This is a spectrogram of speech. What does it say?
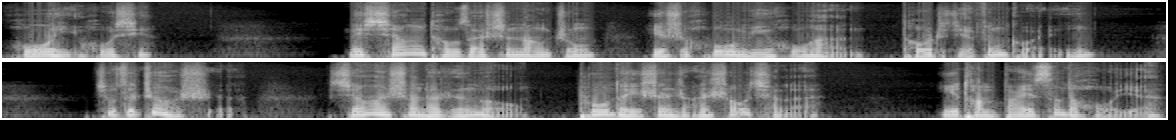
忽隐忽现。那香头在声浪中也是忽明忽暗，透着几分诡异。就在这时，香案上的人偶。噗的一声，燃烧起来，一团白色的火焰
